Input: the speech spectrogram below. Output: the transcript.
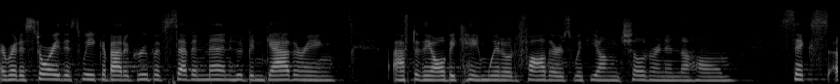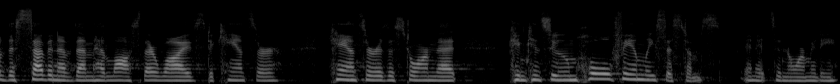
I read a story this week about a group of seven men who'd been gathering after they all became widowed fathers with young children in the home. Six of the seven of them had lost their wives to cancer. Cancer is a storm that can consume whole family systems in its enormity.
